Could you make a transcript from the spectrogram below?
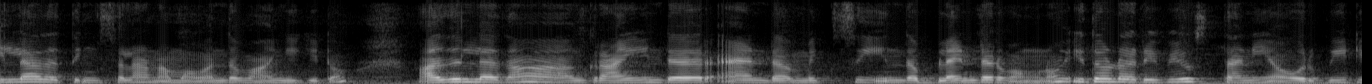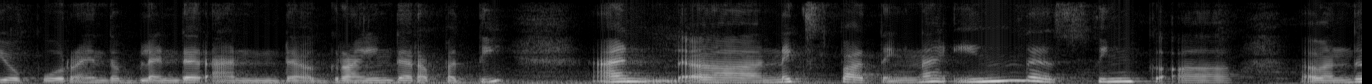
இல்லாத திங்ஸ் எல்லாம் நம்ம வந்து வாங்கிக்கிட்டோம். அதில் தான் கிரைண்டர் அண்ட் மிக்ஸி இந்த பிளெண்டர் வாங்கினோம். பண்ணணும். இதோட ரிவ்யூஸ் தனியாக ஒரு வீடியோ போடுறேன். இந்த பிளெண்டர் அண்ட் கிரைண்டரை பற்றி அண்ட் நெக்ஸ்ட் பார்த்தீங்கன்னா இந்த சிங்க் uh, வந்து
